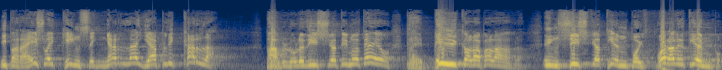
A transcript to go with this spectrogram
y para eso hay que enseñarla y aplicarla. Pablo le dice a Timoteo, predica la palabra, insiste a tiempo y fuera de tiempo.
